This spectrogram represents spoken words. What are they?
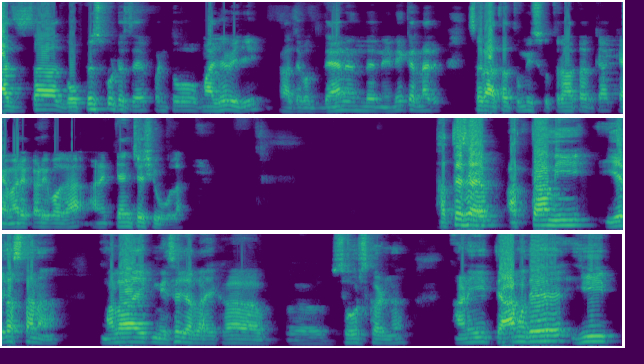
आजचा गोप्यस्फोटच आहे पण तो माझ्या प्राध्यापक दयानंद नेने करणार आहेत. सर आता तुम्ही सूत्र हातात का कॅमेऱ्याकडे बघा आणि त्यांच्याशी बोला. हत्ते साहेब आत्ता मी येत असताना मला एक मेसेज आला एका सोर्स कडनं. आणि त्यामध्ये ही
